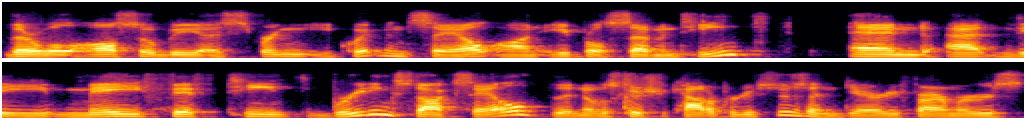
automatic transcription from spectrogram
There will also be a spring equipment sale on April 17th. And at the May 15th breeding stock sale, the Nova Scotia cattle producers and dairy farmers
